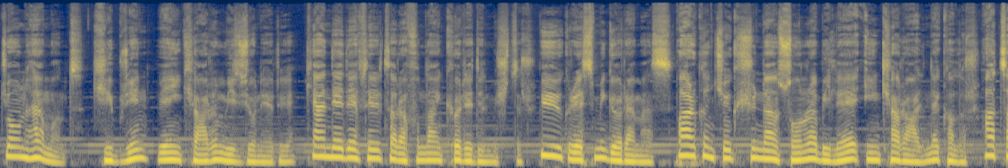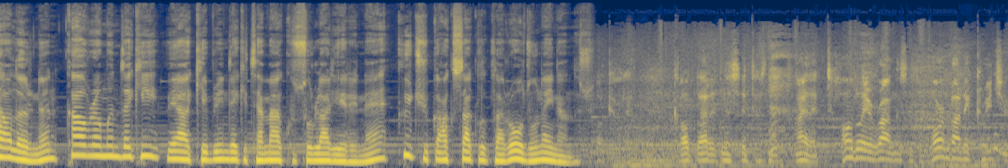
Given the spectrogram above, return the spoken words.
John Hammond, kibrin ve inkarın vizyoneri. Kendi hedefleri tarafından kör edilmiştir. Büyük resmi göremez. Parkın çöküşünden sonra bile inkar halinde kalır. Hatalarının kavramındaki veya kibrindeki temel kusurlar yerine küçük aksaklıklar olduğuna inanır. Look at it. Cold-bloodedness, it doesn't apply. They're totally wrong. This is a warm-bodied creature.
